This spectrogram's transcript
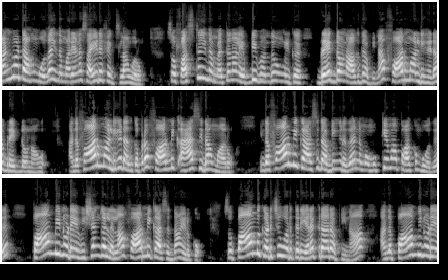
கன்வெர்ட் ஆகும்போது தான் இந்த மாதிரியான சைடு எஃபெக்ட்ஸ்லாம் வரும். ஸோ ஃபஸ்ட்டு இந்த மெத்தனால் எப்படி வந்து உங்களுக்கு பிரேக் டவுன் ஆகுது அப்படின்னா ஃபார்மால்டிஹைடா பிரேக் டவுன் ஆகும். அந்த ஃபார்மாலிஹைட் அதுக்கப்புறம் ஃபார்மிக் ஆசிடாக மாறும். இந்த ஃபார்மிக் ஆசிட் அப்படிங்கிறத நம்ம முக்கியமாக பார்க்கும்போது பாம்பினுடைய விஷங்கள் எல்லாம் ஃபார்மிக் ஆசிட் தான் இருக்கும். ஸோ பாம்பு கடிச்சு ஒருத்தர் இறக்குறாரு அப்படின்னா அந்த பாம்பினுடைய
